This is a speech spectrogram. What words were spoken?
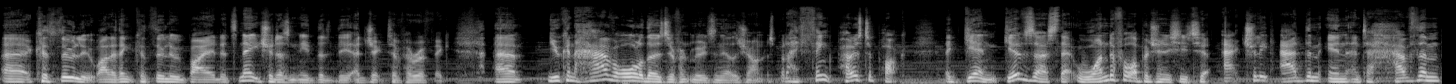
uh, Cthulhu. While I think Cthulhu by its nature doesn't need the, the adjective horrific. Um, you can have all of those different moods in the other genres, but I think post apoc again gives us that wonderful opportunity to actually add them in and to have them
